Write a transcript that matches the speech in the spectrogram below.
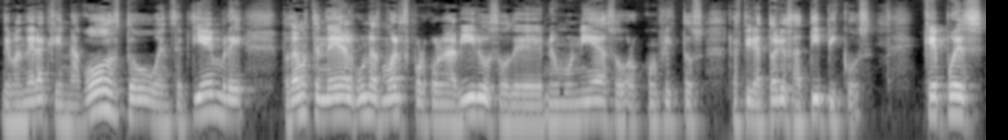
De manera que en agosto o en septiembre podamos tener algunas muertes por coronavirus o de neumonías o conflictos respiratorios atípicos que pues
